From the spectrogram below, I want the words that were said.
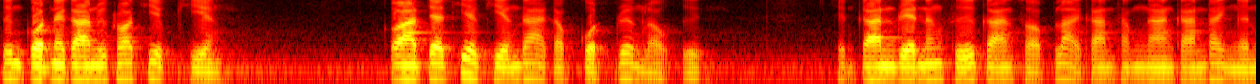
ซึ่งกฎในการวิเคราะห์เทียบเคียง ก็อาจจะเทียบเคียงได้กับกฎเรื่องเหล่าอื่น เช่นการเรียนหนังสือการสอบไล่การทำงานการได้เงิน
